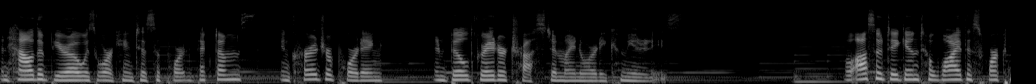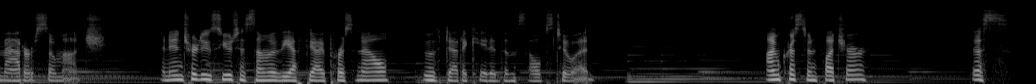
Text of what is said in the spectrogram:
and how the Bureau is working to support victims, encourage reporting, and build greater trust in minority communities. We'll also dig into why this work matters so much and introduce you to some of the FBI personnel who have dedicated themselves to it. I'm Kristen Fletcher. This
